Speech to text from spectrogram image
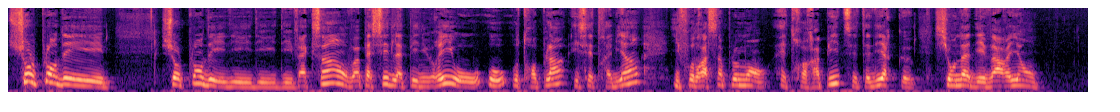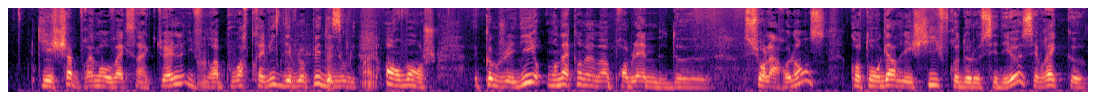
sur le plan des, sur le plan des, des, des, vaccins, on va passer de la pénurie au, au, trop-plein, et c'est très bien. Il faudra simplement être rapide, c'est-à-dire que si on a des variants qui échappent vraiment au vaccin actuel, il faudra pouvoir très vite développer de nouvelles. En revanche, comme je l'ai dit, on a quand même un problème de, sur la relance. Quand on regarde les chiffres de l'OCDE, c'est vrai que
